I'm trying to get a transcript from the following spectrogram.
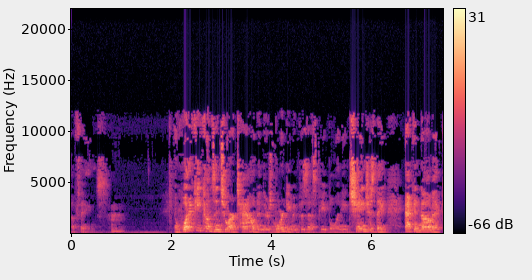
of things. Hmm. And what if he comes into our town and there's more demon possessed people and he changes the economic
